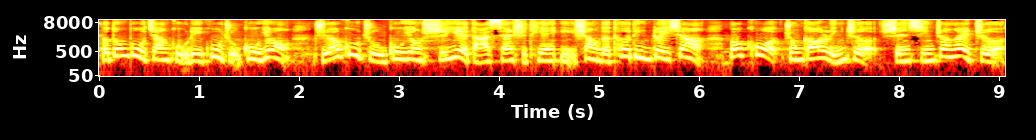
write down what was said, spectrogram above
劳动部将鼓励雇主雇佣，只要雇主雇佣失业达三。十天以上的特定对象，包括中高龄者、身心障碍者、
